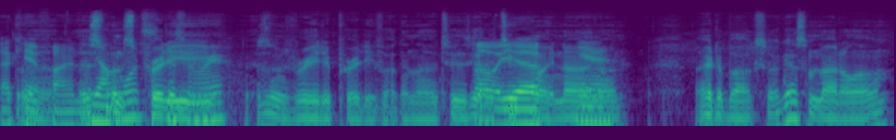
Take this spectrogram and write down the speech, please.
I can't uh, find this it. Young one's ones, pretty. this one right This one's rated pretty fucking low too. It's got Oh, a yeah. two point nine Yeah. on Letterboxd, so I guess I'm not alone.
